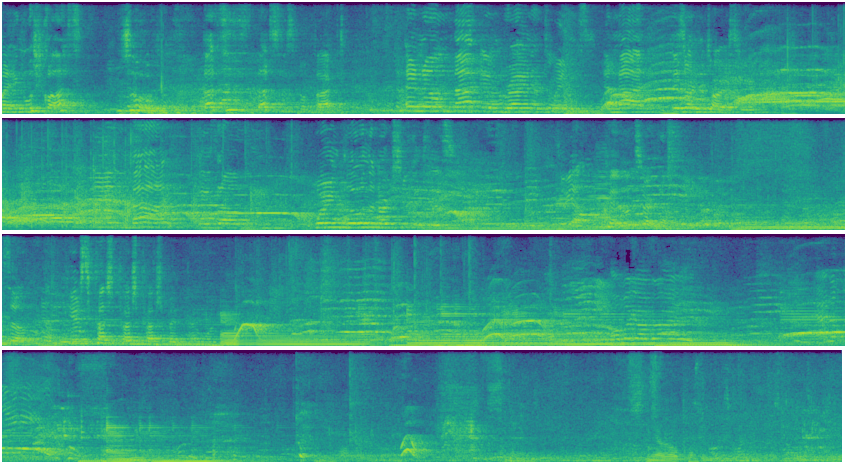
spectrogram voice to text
my English class. So that's his that's his fun fact. And um, Matt and Brian are twins, and Matt is our guitarist here. And Matt is um wearing glow in the dark shoelaces. So yeah, okay, let's start now. So yeah, here's Crush Crush Crush by Paramore. Open.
